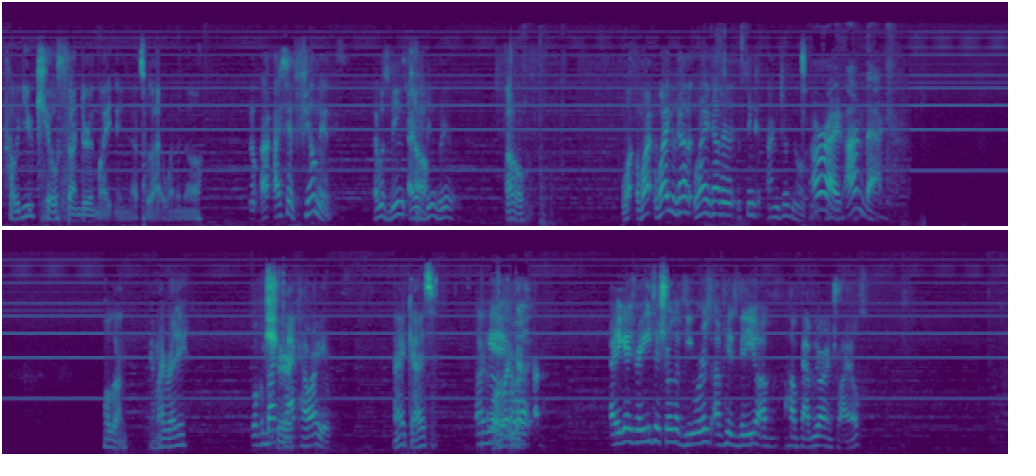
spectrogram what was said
how do you kill thunder and lightning? That's what I want to know. No, I, I said film it. I was being I was Oh. being real. Oh, Why, why, why you gotta why you gotta think I'm joking? All right, I'm back. hold on. Am I ready? Welcome back, Sure. Pack. How are you? Alright, guys. Okay, Alright, well, guys. Uh, are you guys ready to show the viewers of his video of how bad we are in trials?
